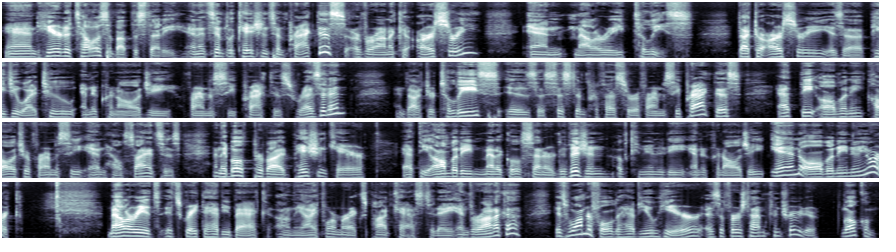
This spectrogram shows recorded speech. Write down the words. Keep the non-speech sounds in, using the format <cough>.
And here to tell us about the study and its implications in practice are Veronica Arceri and Mallory Telese. Dr. Arceri is a PGY2 endocrinology pharmacy practice resident, and Dr. Telese is assistant professor of pharmacy practice at the Albany College of Pharmacy and Health Sciences. And they both provide patient care at the Albany Medical Center Division of Community Endocrinology in Albany, New York. Mallory, it's, it's great to have you back on the iForumRx podcast today. And Veronica, it's wonderful to have you here as a first time contributor. Welcome.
